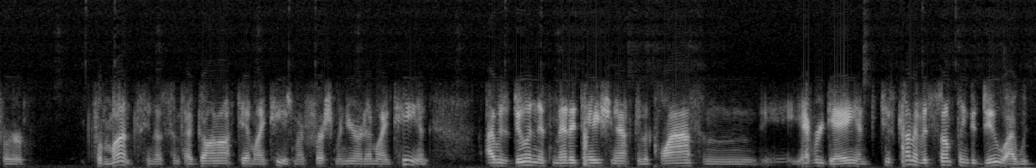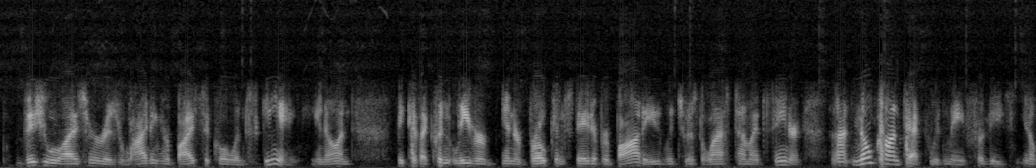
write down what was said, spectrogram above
for for months. You know, since I'd gone off to MIT. It was my freshman year at MIT, and I was doing this meditation after the class and every day, and just kind of as something to do. I would visualize her as riding her bicycle and skiing, you know, and because I couldn't leave her in her broken state of her body, which was the last time I'd seen her. I, no contact with me for these, you know,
